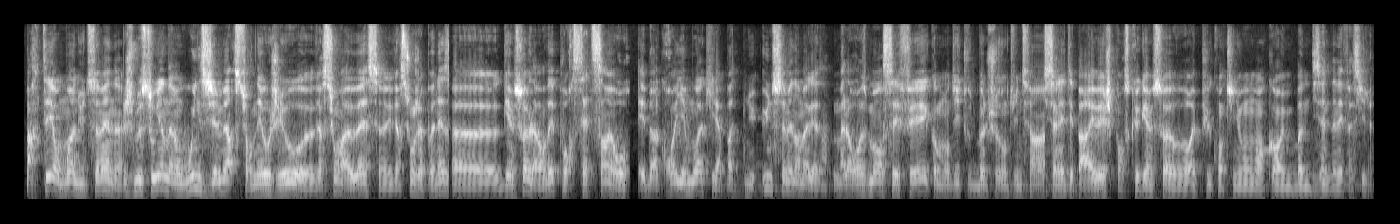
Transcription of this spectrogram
partait en moins d'une semaine. Je me souviens d'un Windjammer sur Neo Geo euh, version AES euh, et version japonaise. Euh, Gamesweb la vendait pour 700 euros. Et eh ben croyez-moi qu'il a pas tenu une semaine en magasin. Malheureusement c'est fait, comme on dit, toute bonne chose ont une fin. Si ça n'était pas arrivé, je pense que Gamesweb aurait pu continuer encore une bonne dizaine d'années facile.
